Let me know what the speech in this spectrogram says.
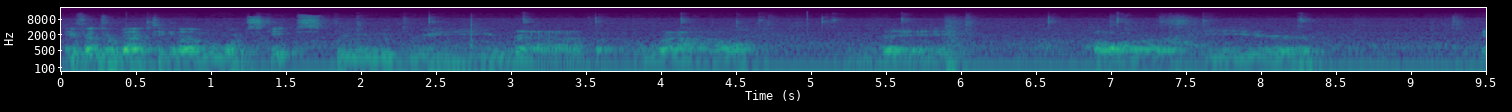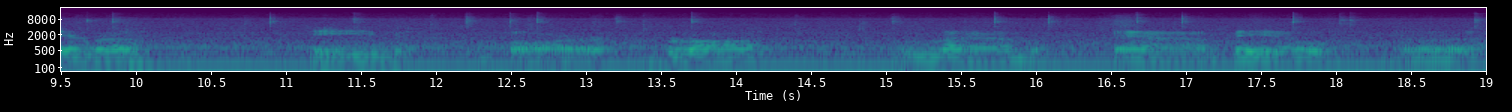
Hey friends, we're back taking on Wordscapes. Brood 3, Rab, Row, Ray, R, Ear, Era, Abe, Bar, Bra, Lab, Bab, Bale, uh,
